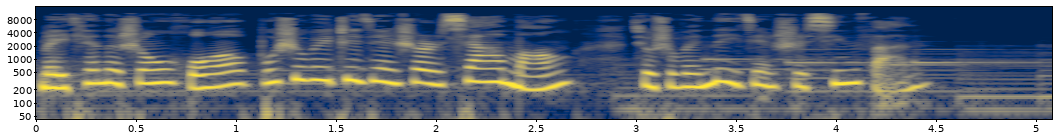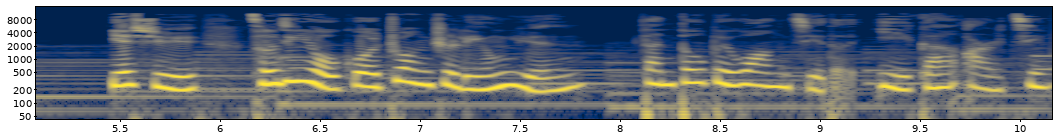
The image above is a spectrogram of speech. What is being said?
每天的生活不是为这件事儿瞎忙，就是为那件事心烦。也许曾经有过壮志凌云，但都被忘记得一干二净。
